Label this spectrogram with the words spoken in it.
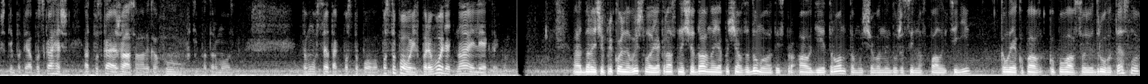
Що типу, ти опускаєш, відпускаєш газ, вона така фух, типу тормозна. Тому все так поступово. Поступово їх переводять на електрику. До речі, прикольно вийшло. Якраз нещодавно я почав задумуватись про Audi e-tron, тому що вони дуже сильно впали в ціні. Коли я купав, купував свою другу Теслу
